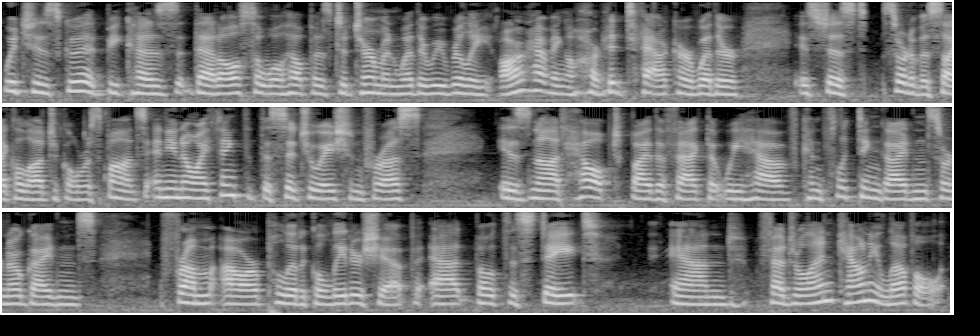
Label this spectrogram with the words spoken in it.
Which is good because that also will help us determine whether we really are having a heart attack or whether it's just sort of a psychological response. And you know, I think that the situation for us is not helped by the fact that we have conflicting guidance or no guidance from our political leadership at both the state and federal and county level.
